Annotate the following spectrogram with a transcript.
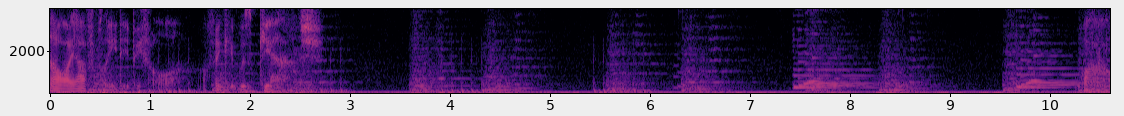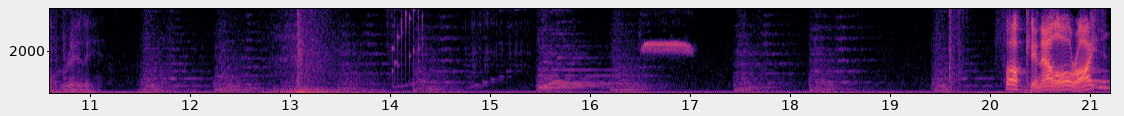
Oh, I have played it before. I think it was Gash. Wow, really? Fucking hell, alright.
